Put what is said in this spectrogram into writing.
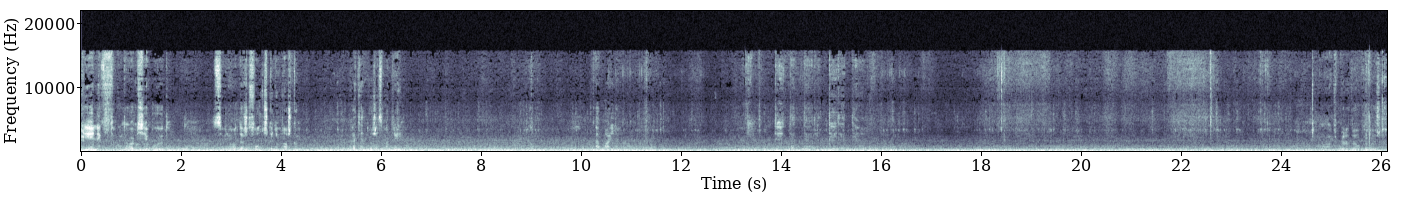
понедельник будет вообще будет. Сегодня вот даже солнышко немножко. Хотя тоже смотри. Ну, нормально. Та-та-та-та-та-та. а, теперь это ЛКВшка.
